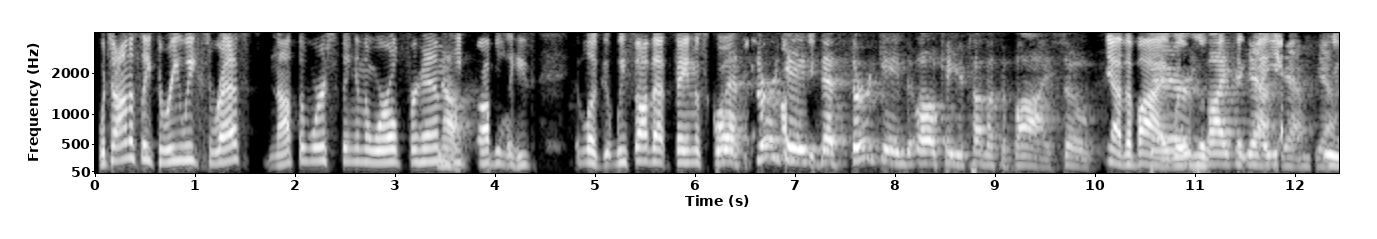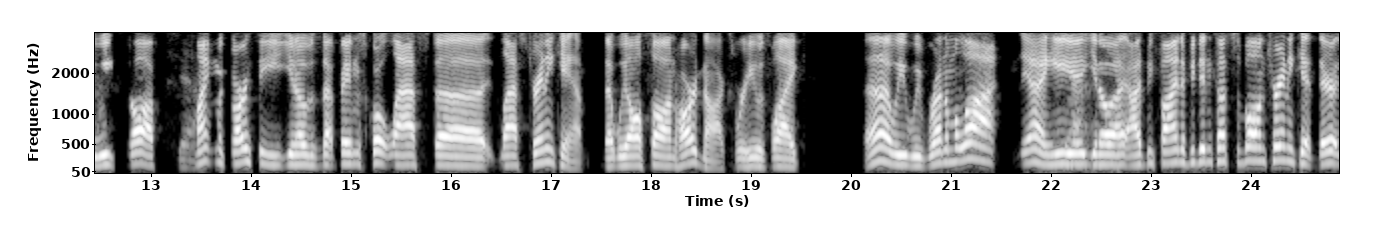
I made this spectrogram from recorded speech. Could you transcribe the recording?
which honestly, three weeks rest, not the worst thing in the world for him. No. He probably he's look. We saw that famous quote. Well, that third game, that third game. Oh, okay, you're talking about the bye. So yeah, the bye. Bears, bye yeah, yeah, yeah, yeah, Three weeks off. Yeah. Mike McCarthy, you know, was that famous quote last uh last training camp that we all saw on Hard Knocks, where he was like, uh, "We we've run him a lot." Yeah, he, you know, I, would be fine if he didn't touch the ball in training camp. They're,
